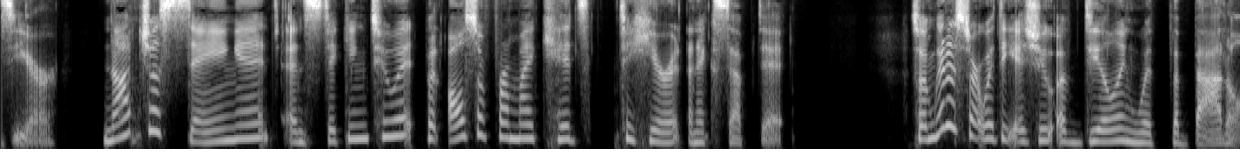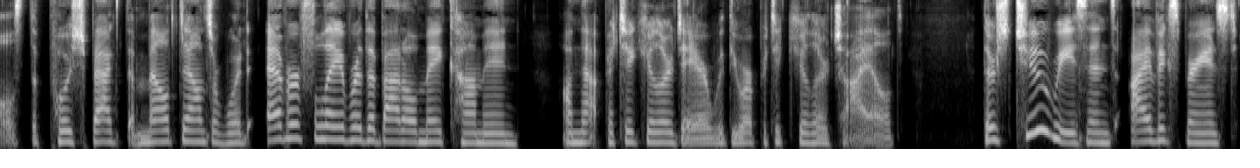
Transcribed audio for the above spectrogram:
easier. Not just saying it and sticking to it, but also for my kids to hear it and accept it. So I'm going to start with the issue of dealing with the battles, the pushback, the meltdowns, or whatever flavor the battle may come in on that particular day or with your particular child. There's two reasons I've experienced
